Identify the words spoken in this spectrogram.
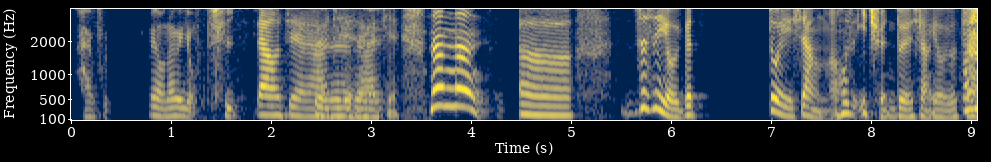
还不没有那个勇气。了解了解对对对了解。那那呃，这是有一个对象嘛，或是一群对象，有有这样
